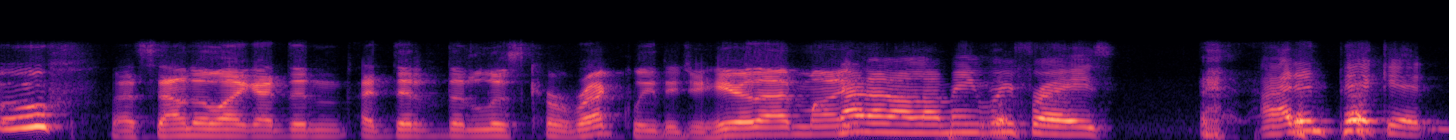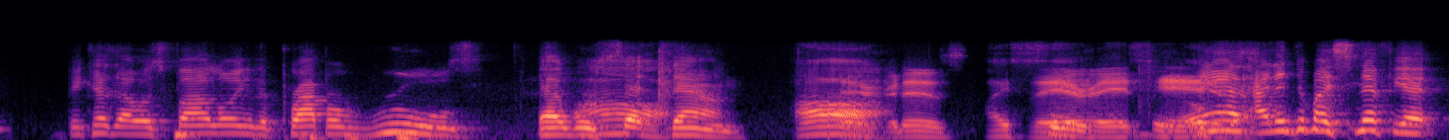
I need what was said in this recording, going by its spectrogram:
Oof. That sounded like I didn't I did the list correctly. Did you hear that, Mike? no, no, no. Let me rephrase. I didn't pick it because I was following the proper rules that were Ah. set down. Ah, There it is. I see. There I it see. is. Okay. And I didn't do my sniff yet.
